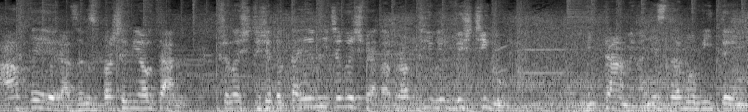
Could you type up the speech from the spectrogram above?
a wy razem z waszymi autami przenosicie się do tajemniczego świata prawdziwych wyścigów. Witamy na niesamowitym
